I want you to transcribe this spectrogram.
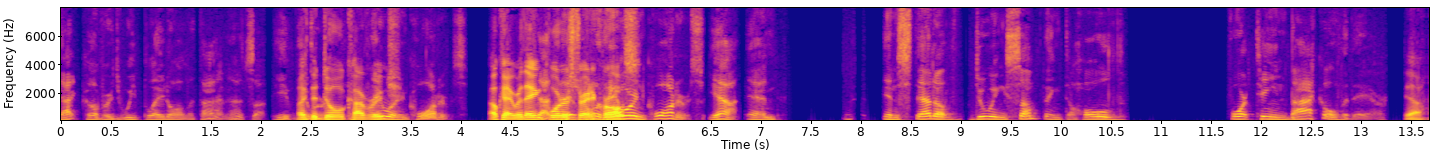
that coverage we played all the time. That's a, he- Like the were- dual coverage? They were in quarters. Okay, were they in That- quarters they- straight oh, across? They were in quarters. Yeah, and instead of doing something to hold 14 back over there, Yeah.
